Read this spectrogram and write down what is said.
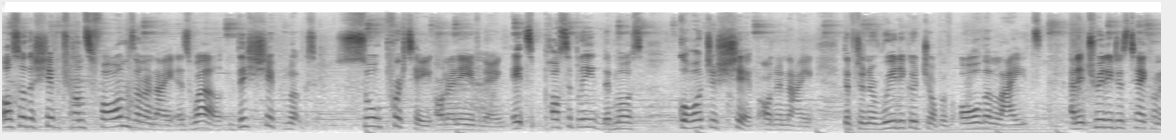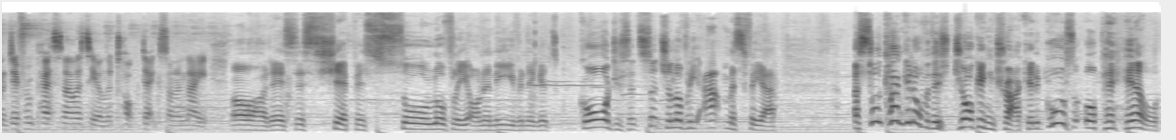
Also, the ship transforms on a night as well. This ship looks so pretty on an evening. It's possibly the most gorgeous ship on a night. They've done a really good job of all the lights, and it truly does take on a different personality on the top decks on a night. Oh, it is. This ship is so lovely on an evening. It's gorgeous. It's such a lovely atmosphere. I still can't get over this jogging track. It goes up a hill.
